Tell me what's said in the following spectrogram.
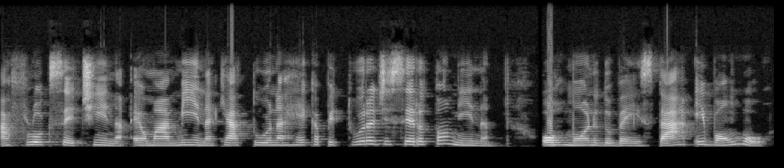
A fluoxetina é uma amina que atua na recaptura de serotonina, hormônio do bem-estar e bom humor.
